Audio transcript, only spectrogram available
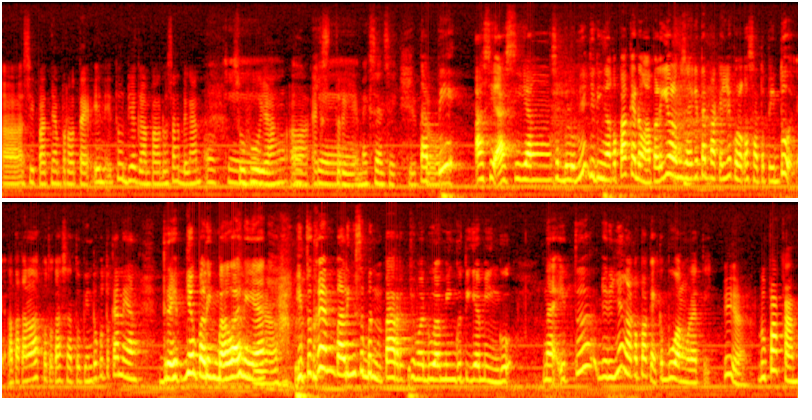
eh, sifatnya protein itu dia gampang rusak dengan Oke. suhu yang eh, Oke, ekstrim. make sense sih. Gitu. Tapi asi-asi yang sebelumnya jadi nggak kepake dong. Apalagi kalau misalnya kita pakainya kulkas satu pintu, katakanlah kulkas satu pintu itu kan yang grade-nya paling bawah nih ya. Iya. Itu kan paling sebentar, cuma dua minggu tiga minggu. Nah itu jadinya nggak kepake, kebuang berarti. Iya, lupakan.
